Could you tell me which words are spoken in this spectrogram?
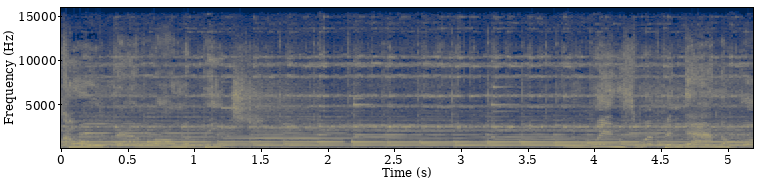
cold down along the beach. Wind's whipping down the boardwalk.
